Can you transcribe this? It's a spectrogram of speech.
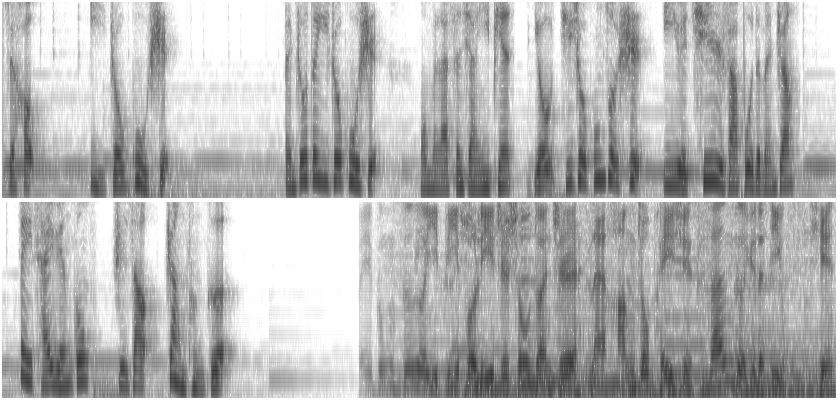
最后，一周故事。本周的一周故事，我们来分享一篇由极昼工作室一月七日发布的文章：被裁员工制造帐篷哥。被公司恶意逼迫离职手段之来杭州培训三个月的第五天，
